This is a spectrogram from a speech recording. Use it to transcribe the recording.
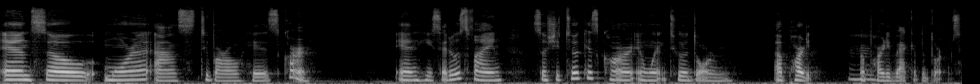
And so Maura asked to borrow his car. And he said it was fine. So she took his car and went to a dorm, a party, a party back at the dorms.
